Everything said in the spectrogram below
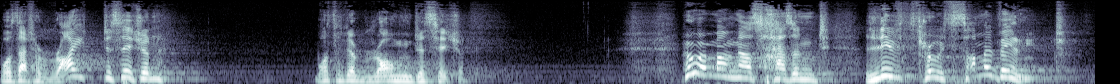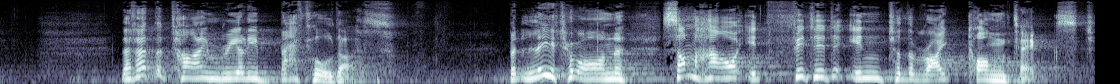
was that a right decision? Was it a wrong decision? Who among us hasn't lived through some event that at the time really baffled us? But later on, somehow it fitted into the right context.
